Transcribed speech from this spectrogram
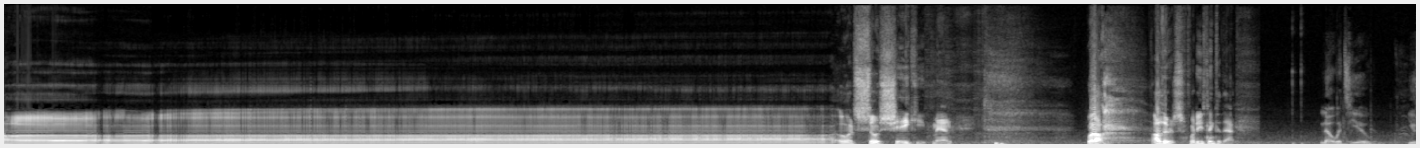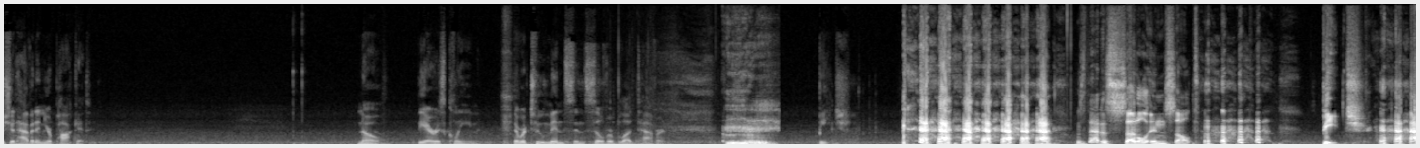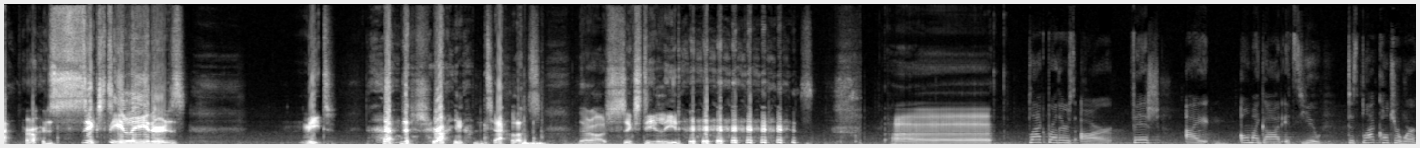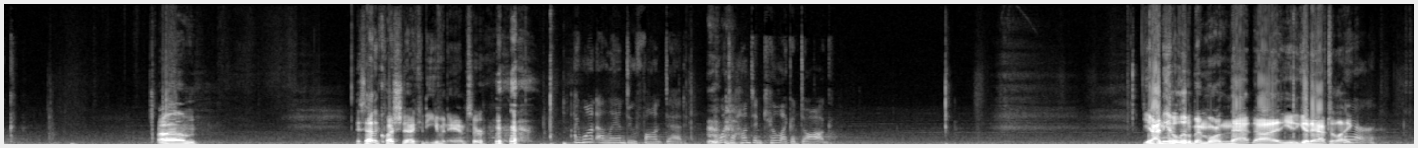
oh, it's so shaky, man. Well, others, what do you think of that? No, it's you. You should have it in your pocket. No, the air is clean. There were two mints in Silver Blood Tavern. Beach. Was that a subtle insult? Beach. there are 60 liters. Meat. At the Shrine of Talos. There are 60 leaders. uh. Black brothers are fish. I. Oh my god, it's you. Does black culture work? Um. Is that a question I could even answer? I want Alain Dufont dead. I want to hunt and kill like a dog. Yeah, I need a little bit more than that. Uh, you're gonna have to like. Where?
